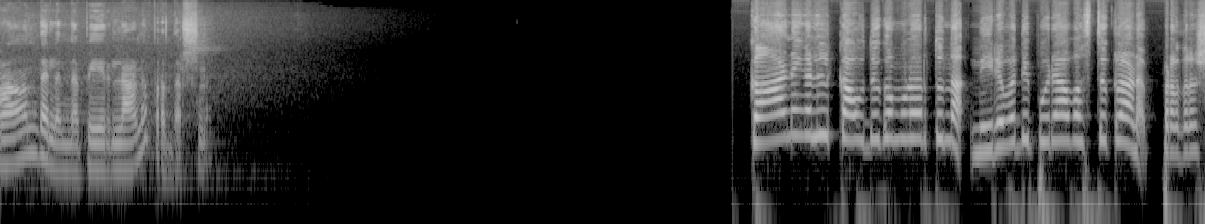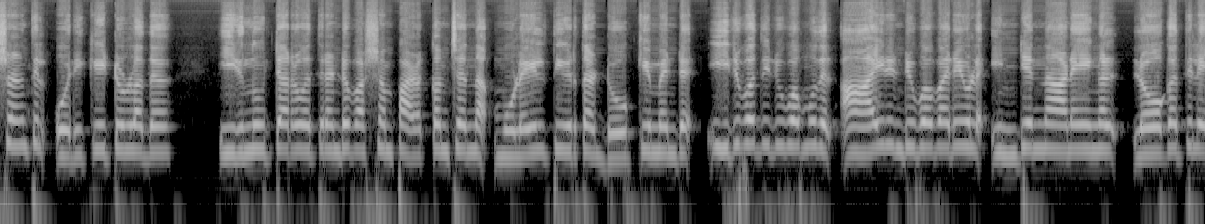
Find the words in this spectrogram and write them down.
റാന്തൽ എന്ന പേരിലാണ് പ്രദർശനം. കാണികളിൽ കൗതുകമുണർത്തുന്ന നിരവധി പുരാവസ്തുക്കളാണ് പ്രദർശനത്തിൽ ഒരുക്കിയിട്ടുള്ളത്. ഇരുന്നൂറ്ററുപത്തിരണ്ട് വർഷം പഴക്കം ചെന്ന മുളയിൽ തീർത്ത ഡോക്യുമെന്റ് ഇരുപത് രൂപ മുതൽ ആയിരം രൂപ വരെയുള്ള ഇന്ത്യൻ നാണയങ്ങൾ ലോകത്തിലെ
